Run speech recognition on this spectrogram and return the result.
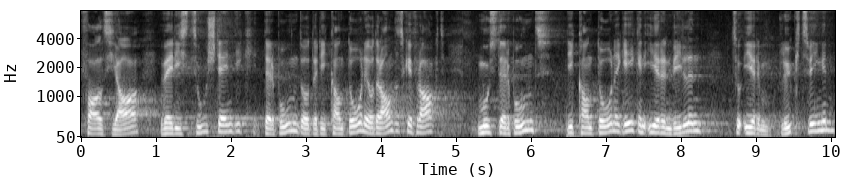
falls ja, wer ist zuständig, der Bund oder die Kantone oder anders gefragt, muss der Bund die Kantone gegen ihren Willen zu ihrem Glück zwingen?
